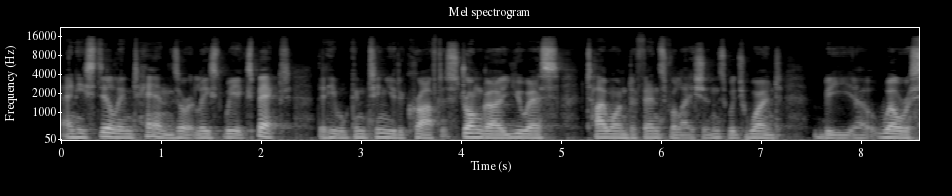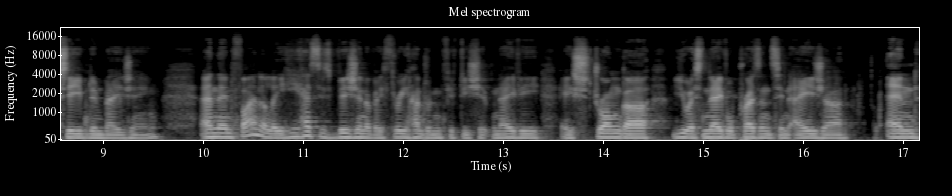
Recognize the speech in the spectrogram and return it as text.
and he still intends, or at least we expect, that he will continue to craft stronger US Taiwan defense relations, which won't be uh, well received in Beijing. And then finally, he has this vision of a 350 ship navy, a stronger US naval presence in Asia, and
